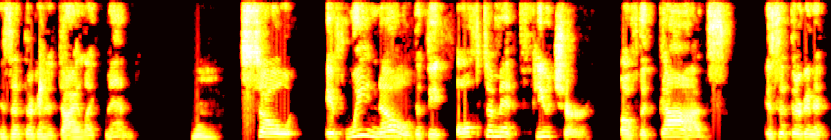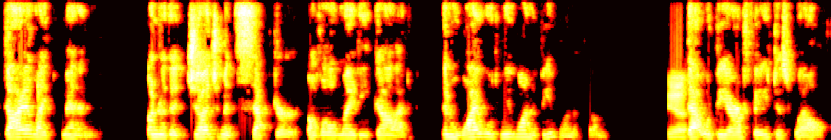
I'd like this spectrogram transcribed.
is that they're going to die like men. Mm. So if we know mm. that the ultimate future of the gods is that they're going to die like men under the judgment scepter of Almighty God, then why would we want to be one of them? Yeah. That would be our fate as well.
